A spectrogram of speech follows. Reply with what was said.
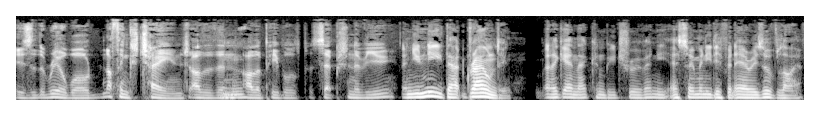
is that the real world nothing's changed other than Mhm. other people's perception of you And you need that grounding. And again, that can be true of any uh, so many different areas of life.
